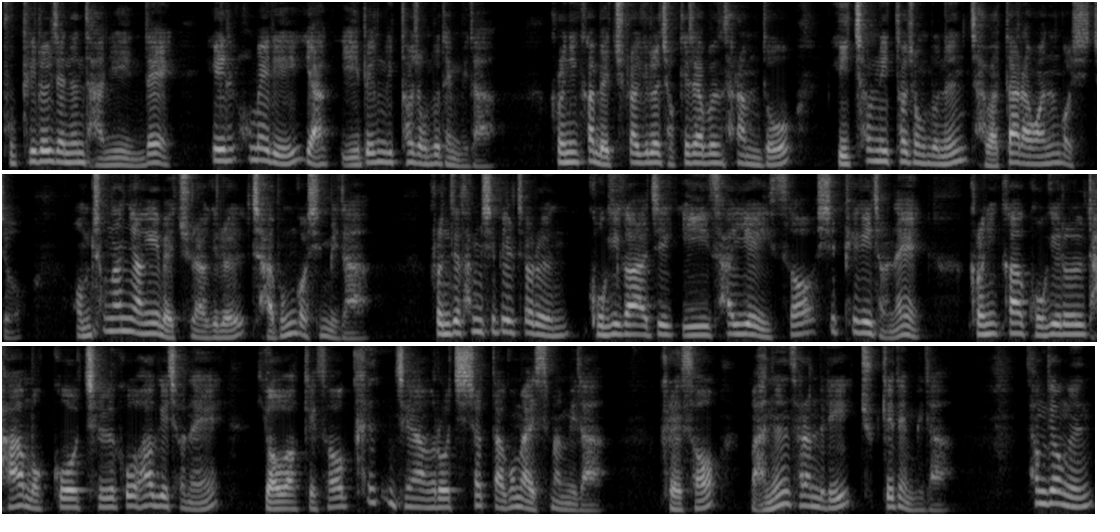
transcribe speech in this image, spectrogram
부피를 재는 단위인데 1호멜이 약 200리터 정도 됩니다. 그러니까 메추라기를 적게 잡은 사람도 2000리터 정도는 잡았다라고 하는 것이죠. 엄청난 양의 메추라기를 잡은 것입니다. 그런데 31절은 고기가 아직 이 사이에 있어 씹히기 전에 그러니까 고기를 다 먹고 즐거워하기 전에 여호와께서 큰 재앙으로 치셨다고 말씀합니다. 그래서 많은 사람들이 죽게 됩니다. 성경은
